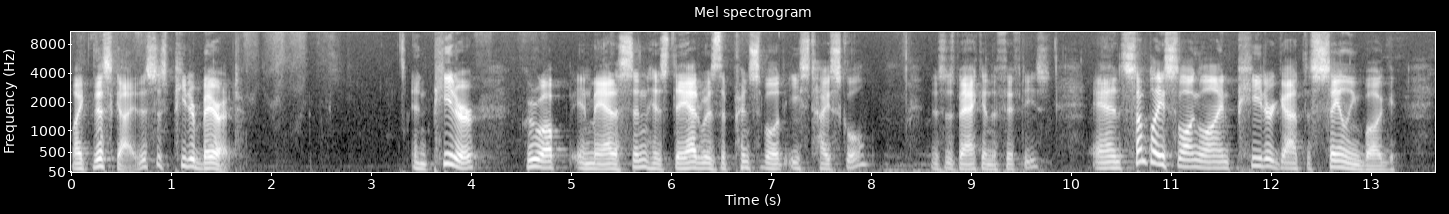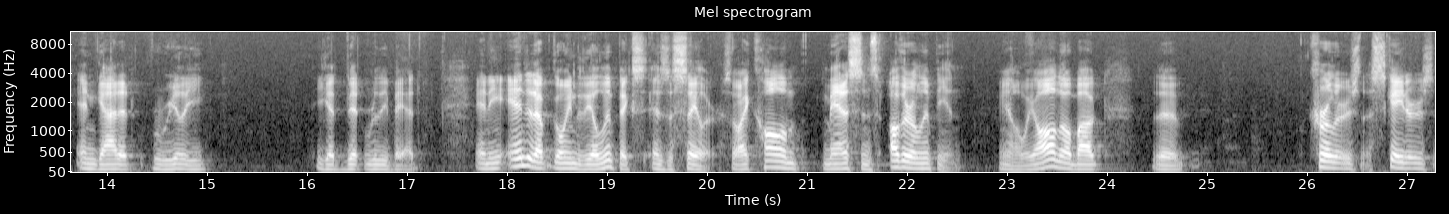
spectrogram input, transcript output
Like this guy. This is Peter Barrett. And Peter grew up in Madison. His dad was the principal at East High School. This is back in the 50s. And someplace along the line, Peter got the sailing bug and got it really, he got bit really bad. And he ended up going to the Olympics as a sailor. So I call him Madison's other Olympian. You know, we all know about the curlers and the skaters,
